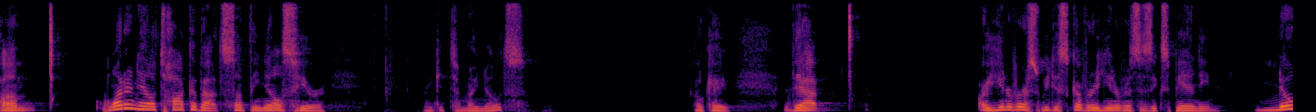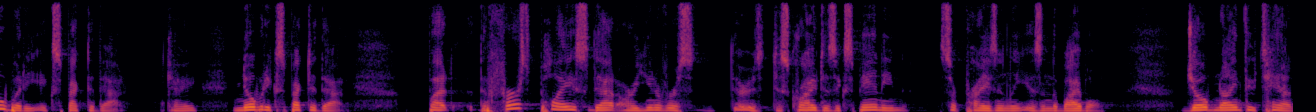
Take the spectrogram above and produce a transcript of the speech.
Um, I want to now talk about something else here. Let me get to my notes. Okay, that our universe, we discover a universe is expanding. Nobody expected that, okay? Nobody expected that. But the first place that our universe is described as expanding, surprisingly, is in the Bible. Job 9 through 10,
